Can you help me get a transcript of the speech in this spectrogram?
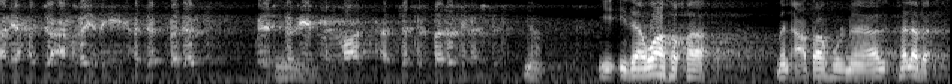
أن يحج عن غيره حجة بدل ويستفيد من مال حجة البدل لنفسه. نعم. إذا وافق من أعطاه المال فلا بأس.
